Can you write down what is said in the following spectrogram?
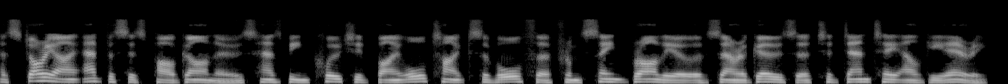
Historiae Adversus Paganos has been quoted by all types of author from Saint Braulio of Zaragoza to Dante Alighieri.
